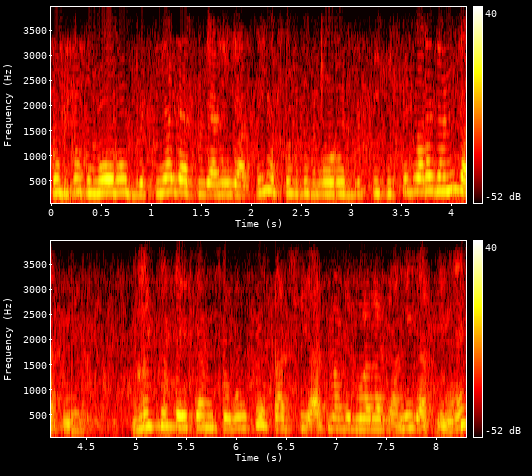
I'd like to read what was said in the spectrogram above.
सुख दुख मोह रूप वृत्तियाँ जानी जाती है सुख दुख मोह रूप वृत्ति किसके द्वारा जानी जाती है? नित्य चैतन्य स्वरूप साक्षी आत्मा के द्वारा जानी जाती है,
